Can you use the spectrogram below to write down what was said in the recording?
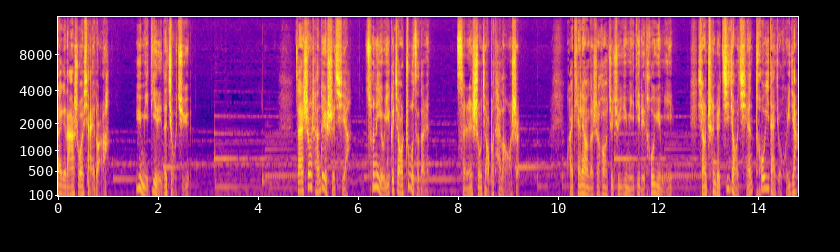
再给大家说下一段啊，玉米地里的酒局。在生产队时期啊，村里有一个叫柱子的人，此人手脚不太老实，快天亮的时候就去玉米地里偷玉米，想趁着鸡叫前偷一袋酒回家。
